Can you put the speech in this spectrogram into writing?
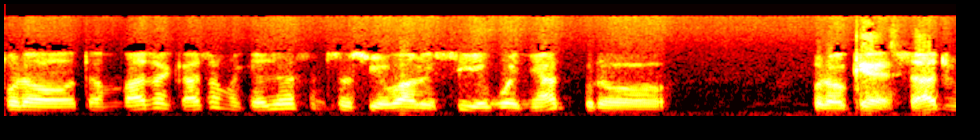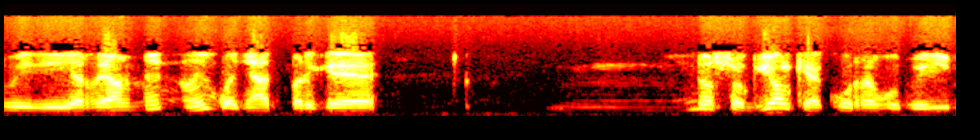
però te'n vas a casa amb aquella sensació, vale, sí, he guanyat, però, però què, saps? Vull dir, realment no he guanyat, perquè mm, no sóc jo el que ha corregut, vull dir,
